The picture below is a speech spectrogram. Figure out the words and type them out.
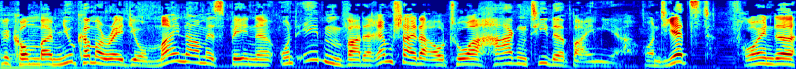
willkommen beim Newcomer Radio. Mein Name ist Bene und eben war der Remscheider Autor Hagen Thiele bei mir. Und jetzt, Freunde,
